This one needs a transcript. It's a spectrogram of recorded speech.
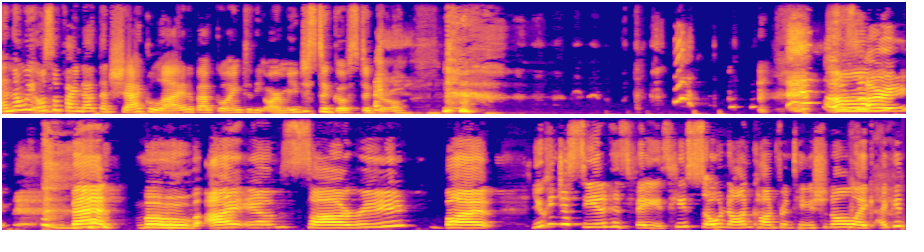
And then we also find out that Shaq lied about going to the army just to ghost a girl. I'm Um, sorry. Bet move. I am sorry, but you can just see it in his face. He's so non-confrontational. Like I can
